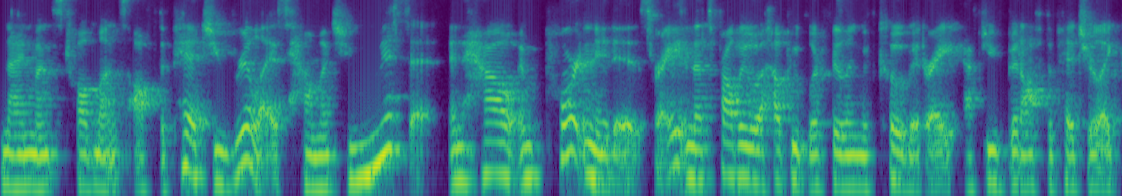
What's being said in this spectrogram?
nine months, 12 months off the pitch, you realize how much you miss it and how important it is, right? And that's probably what how people are feeling with COVID, right? After you've been off the pitch, you're like,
